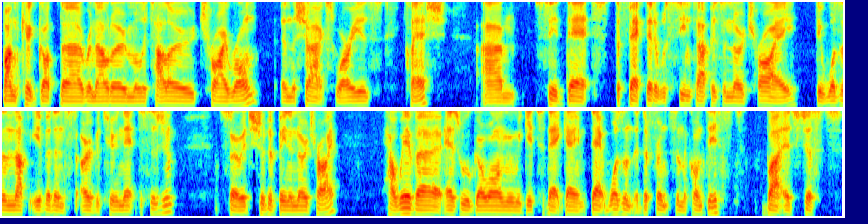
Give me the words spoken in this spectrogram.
bunker got the Ronaldo Mulitalo try wrong in the Sharks Warriors clash. Um, said that the fact that it was sent up as a no try, there wasn't enough evidence to overturn that decision. So it should have been a no try. However, as we'll go on when we get to that game, that wasn't the difference in the contest. But it's just,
